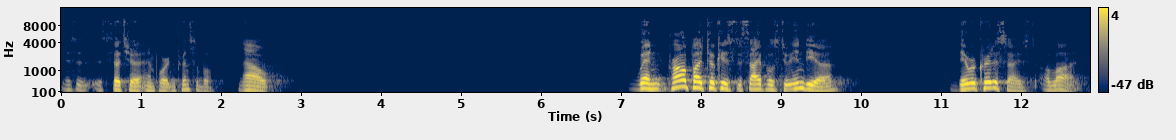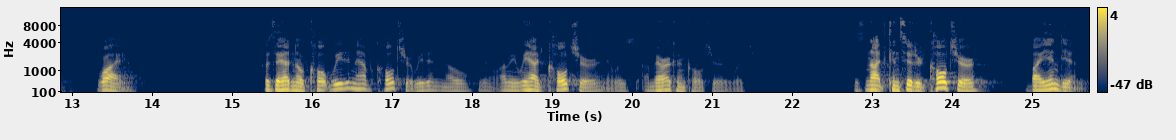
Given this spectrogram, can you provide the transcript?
this is, is such an important principle. Now, when Prabhupada took his disciples to India, they were criticized a lot. Why? Because they had no cult. We didn't have culture. We didn't know, you know. I mean, we had culture. It was American culture, which is not considered culture by Indians.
